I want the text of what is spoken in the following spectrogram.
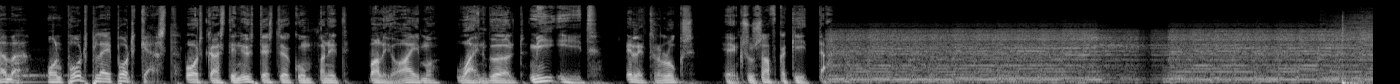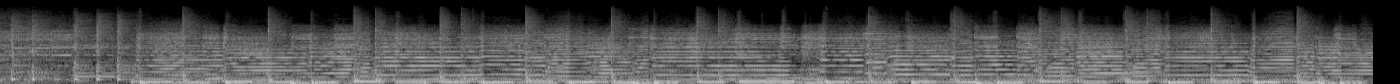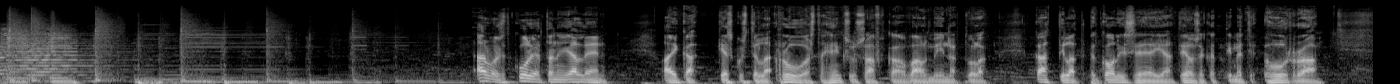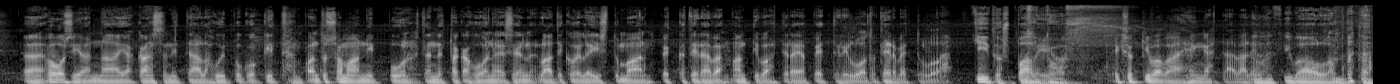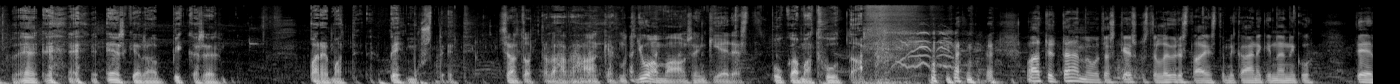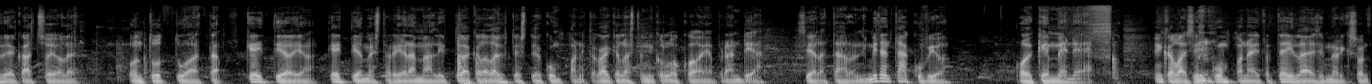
Tämä on Podplay Podcast. Podcastin yhteistyökumppanit Valio Aimo, Wine World, Me Eat. Electrolux, Henksun Safka kiittää. Arvoisat kuulijat, on jälleen aika keskustella ruuasta. Henksun safka on valmiina. Tuolla kattilat kolisee ja teosekattimet hurraa. Äh, Hoosiannaa ja kanssani täällä huippukokit pantu samaan nippuun tänne takahuoneeseen laatikoille istumaan. Pekka Terävä, Antti Vahtera ja Petteri Luoto, tervetuloa. Kiitos paljon. Eikö se ole kiva vähän hengähtää välillä? On kiva olla, mutta en, en, ensi kerran on pikkasen paremmat pehmusteet. Se on totta, vähän vähän hankkeet, mutta juomaa on senkin edestä. Pukamat huutaa. Mä ajattelin, että tänään me voitaisiin keskustella yhdestä aiheesta, mikä ainakin näin niin kuin TV-katsojalle on tuttua, että keittiö ja keittiömestari elämään liittyy aika lailla yhteistyökumppanit ja kaikenlaista niin logoa ja brändiä siellä täällä. Niin miten tämä kuvio oikein menee? Minkälaisia kumppaneita teillä esimerkiksi on?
